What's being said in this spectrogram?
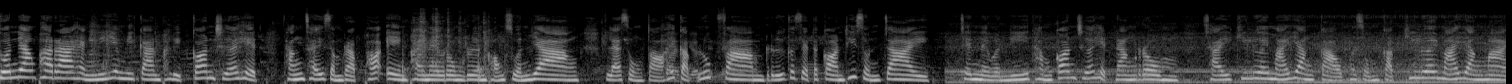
สวนยางพาราแห่งนี้ยังมีการผลิตก้อนเชื้อเห็ดทั้งใช้สำหรับเพาะเองภายในโรงเรือนของสวนยาง และส่งต่อให้กับลูกฟาร์ม หรือเกษตรกรที่สนใจ เช่นในวันนี้ทำก้อนเชื้อเห็ดนางรม ใช้ขี้เลื่อยไม้ยางเก่าผสมกับขี้เลื่อยไม้ยางใหม่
